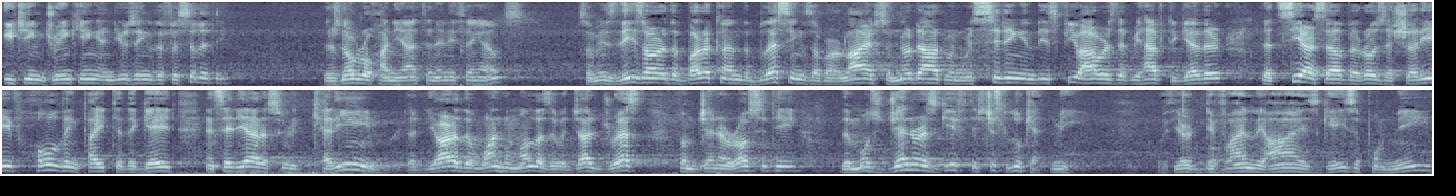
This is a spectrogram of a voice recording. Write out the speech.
Eating, drinking and using the facility. There's no ruhaniyat and anything else. So means these are the barakah and the blessings of our lives. So no doubt when we're sitting in these few hours that we have together that see ourselves at Rawza Sharif holding tight to the gate and said, Ya Rasul Kareem that you are the one whom Allah dressed from generosity. The most generous gift is just look at me. With your Divinely eyes gaze upon me,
